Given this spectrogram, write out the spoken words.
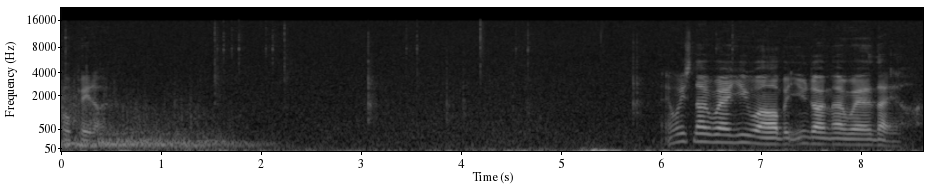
Torpedo. They always know where you are, but you don't know where they are.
